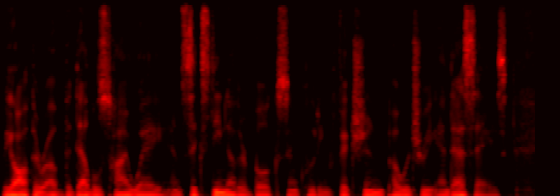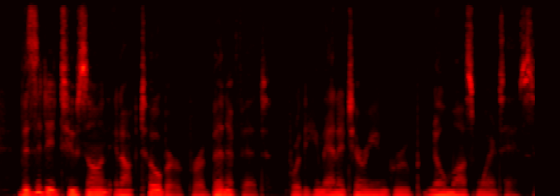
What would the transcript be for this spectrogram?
the author of The Devil's Highway and 16 other books, including fiction, poetry, and essays, visited Tucson in October for a benefit for the humanitarian group No Mas Muertes.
